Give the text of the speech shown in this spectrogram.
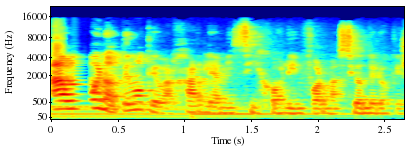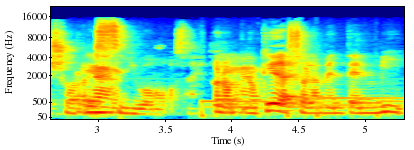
ah, bueno, tengo que bajarle a mis hijos la información de lo que yo recibo. O sea, esto no, no queda solamente en mí.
